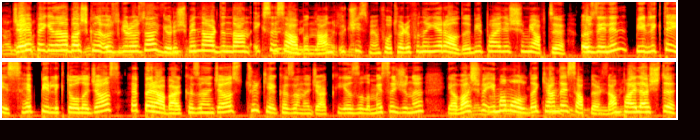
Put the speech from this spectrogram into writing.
CHP Genel Başkanı Özgür Özel görüşmenin ardından X hesabından 3 ismin fotoğrafının yer aldığı bir paylaşım yaptı. Özel'in birlikteyiz, hep birlikte olacağız, hep beraber kazanacağız, Türkiye kazanacak yazılı mesajını Yavaş ve İmamoğlu da kendi hesaplarından paylaştı.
